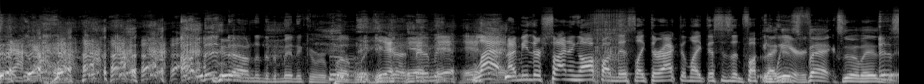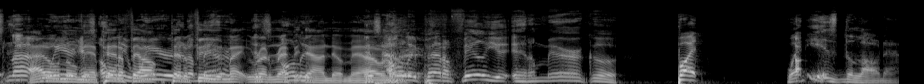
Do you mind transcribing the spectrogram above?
American law. I've been down to the Dominican Republic. and goddamn it, Lat, I mean, they're signing off on this like they're acting like this isn't fucking Like weird. it's facts. you know, It's, It's not I don't weird. know, man. It's only Pedophile, weird in pedophilia America. might It's run rampant only- down there, man. I It's don't know. only pedophilia in America. But What is the law down?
